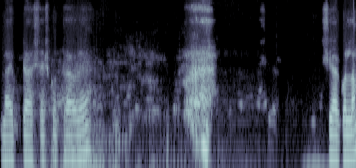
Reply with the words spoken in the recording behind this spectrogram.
লাইভটা শেষ করতে হবে। শেয়ার করলাম।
